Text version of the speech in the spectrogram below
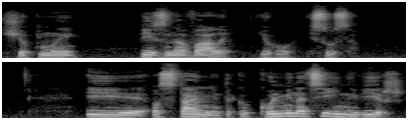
щоб ми пізнавали Його Ісуса. І останній такий кульмінаційний вірш,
